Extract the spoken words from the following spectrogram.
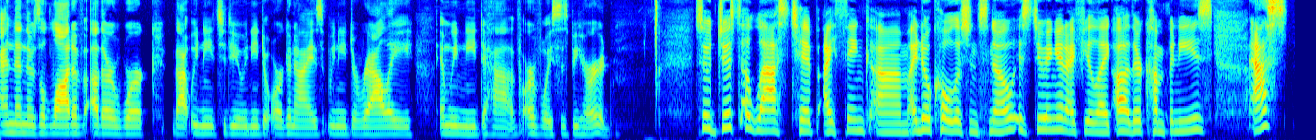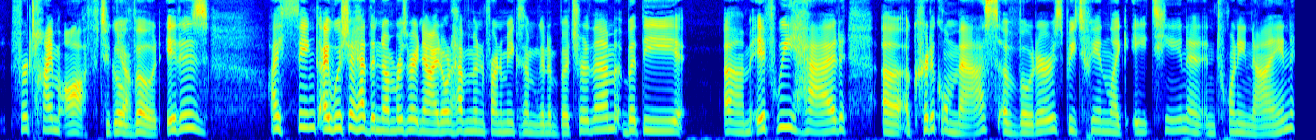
And then there's a lot of other work that we need to do. We need to organize, we need to rally, and we need to have our voices be heard. So, just a last tip. I think um, I know Coalition Snow is doing it. I feel like other companies ask for time off to go yeah. vote. It is, I think, I wish I had the numbers right now. I don't have them in front of me because I'm going to butcher them. But the um, if we had a, a, critical mass of voters between like 18 and, and 29,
